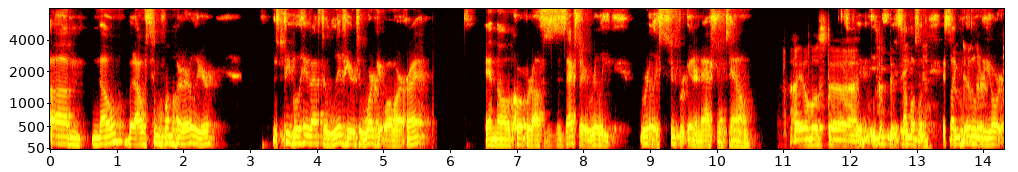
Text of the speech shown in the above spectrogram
Um, no, but I was in Walmart earlier. There's people who have to live here to work at Walmart, right? And all the corporate offices. It's actually a really, really super international town. I almost uh, It- it- it's almost like, it's like little. New York.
